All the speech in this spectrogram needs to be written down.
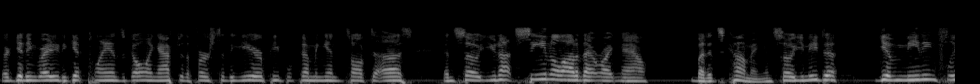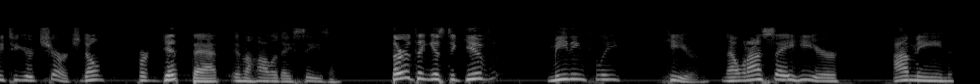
They're getting ready to get plans going after the first of the year, people coming in to talk to us. And so you're not seeing a lot of that right now, but it's coming. And so you need to give meaningfully to your church. Don't forget that in the holiday season. Third thing is to give meaningfully here. Now, when I say here, I mean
